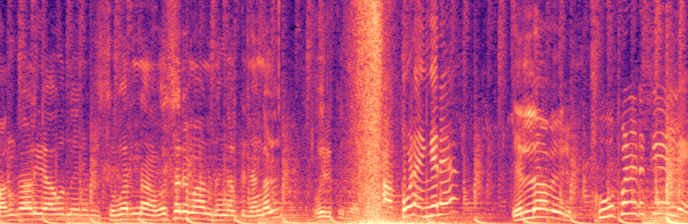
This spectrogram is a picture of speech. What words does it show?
പങ്കാളിയാവുന്നതിനൊരു സുവർണ അവസരമാണ് നിങ്ങൾക്ക് ഞങ്ങൾ ഒരുക്കുന്നത്. അപ്പോൾ എങ്ങനെ? എല്ലാവരും കൂപ്പൺ എടുക്കുകയല്ലേ?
